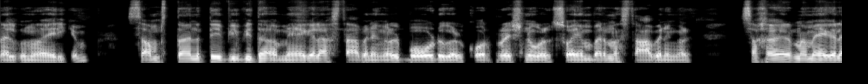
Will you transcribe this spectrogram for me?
നൽകുന്നതായിരിക്കും. സംസ്ഥാനത്തെ വിവിധ മേഖലാ സ്ഥാപനങ്ങൾ ബോർഡുകൾ കോർപ്പറേഷനുകൾ സ്വയംഭരണ സ്ഥാപനങ്ങൾ സഹകരണ മേഖല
